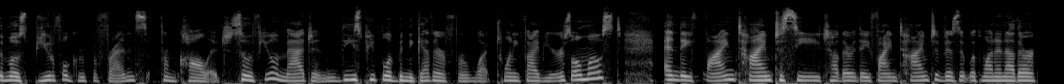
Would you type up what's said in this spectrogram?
the most beautiful group of friends from college. So if you imagine these people have been together for what, 25 years almost, and they find time to see each other, they find time to visit with one another.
